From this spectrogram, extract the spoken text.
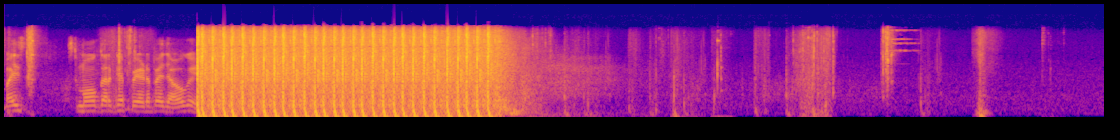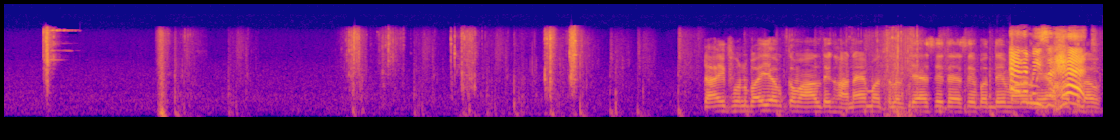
भाई स्मोक करके पेड़ पे जाओगे टाइफून भाई अब कमाल दिखाना है मतलब जैसे तैसे बंदे मारने हैं मतलब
